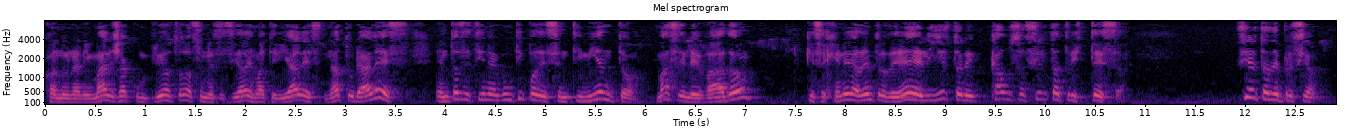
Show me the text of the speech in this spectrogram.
Cuando un animal ya cumplió todas sus necesidades materiales naturales, entonces tiene algún tipo de sentimiento más elevado que se genera dentro de él y esto le causa cierta tristeza, cierta depresión.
